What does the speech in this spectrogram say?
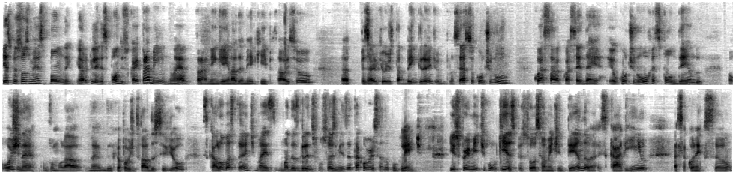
E as pessoas me respondem. E a hora que ele responde, isso cai para mim, não é para ninguém lá da minha equipe, tal. Isso eu, apesar de que hoje está bem grande o processo, eu continuo com essa com essa ideia. Eu continuo respondendo hoje, né, vamos lá, né, daqui a pouco a gente fala do CVO, escalou bastante, mas uma das grandes funções minhas é estar conversando com o cliente. Isso permite com que as pessoas realmente entendam esse carinho, essa conexão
